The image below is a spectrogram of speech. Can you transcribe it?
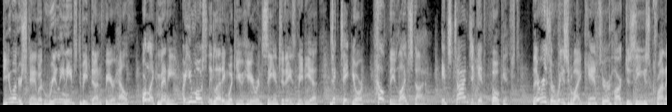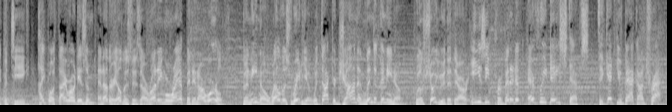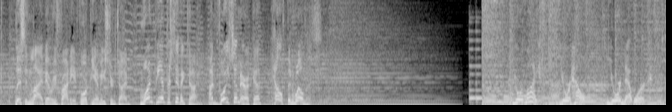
Do you understand what really needs to be done for your health? Or, like many, are you mostly letting what you hear and see in today's media dictate your healthy lifestyle? It's time to get focused. There is a reason why cancer, heart disease, chronic fatigue, hypothyroidism, and other illnesses are running rampant in our world. Ganino Wellness Radio with Dr. John and Linda Ganino will show you that there are easy, preventative, everyday steps to get you back on track. Listen live every Friday at 4 p.m. Eastern Time, 1 p.m. Pacific Time on Voice America Health and Wellness. Your life, your health, your network.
